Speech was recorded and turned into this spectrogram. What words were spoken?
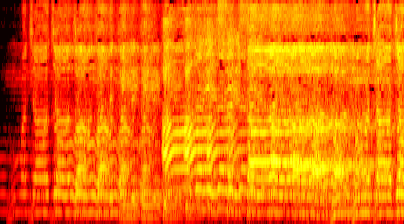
مچا جو ود کی آگے سرکار دھوم مچا جو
